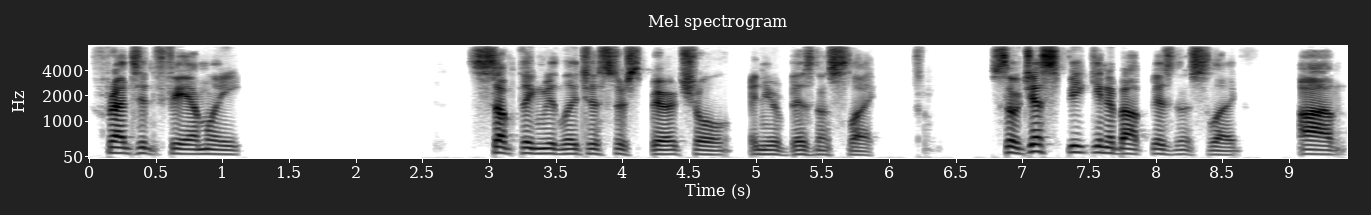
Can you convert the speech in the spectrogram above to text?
friends and family, something religious or spiritual in your business life. So, just speaking about business life, um,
